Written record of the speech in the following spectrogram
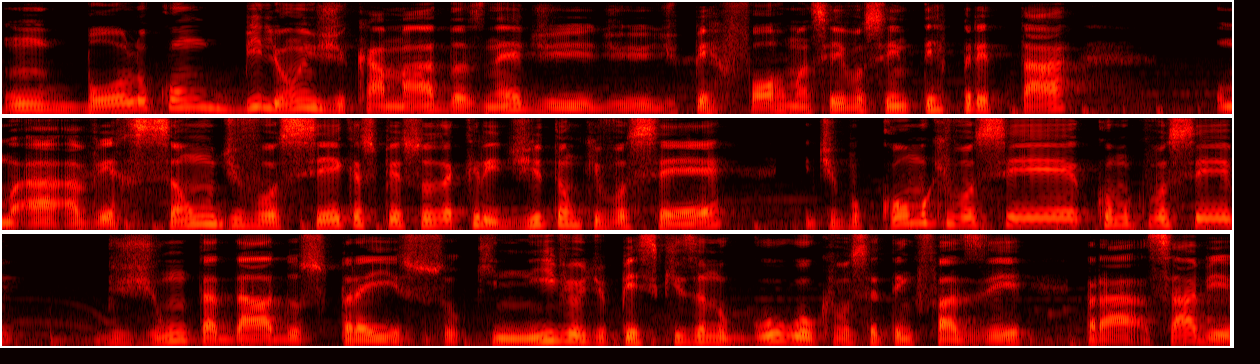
um bolo com bilhões de camadas, né, de, de, de performance, e você interpretar uma- a, a versão de você que as pessoas acreditam que você é, e, tipo, como que você, como que você junta dados pra isso? Que nível de pesquisa no Google que você tem que fazer para, sabe,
